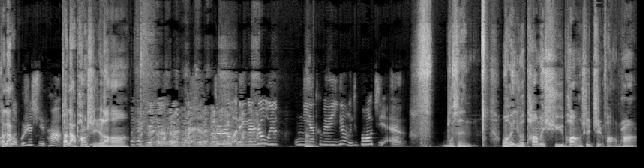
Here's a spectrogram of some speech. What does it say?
咱俩我不是虚胖，咱俩胖实了哈。就是我那个肉就捏特别硬，就不好减。不是。我跟你说，他们虚胖是脂肪胖，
